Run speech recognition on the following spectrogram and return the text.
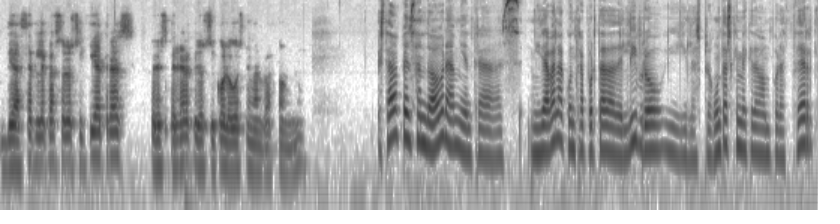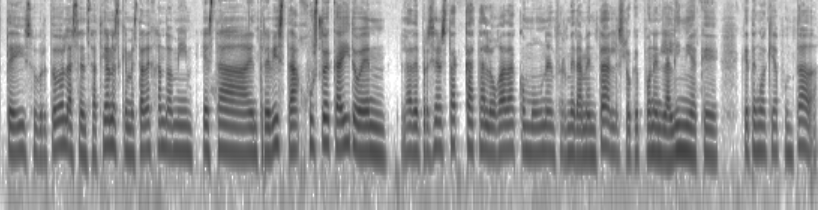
de hacerle caso a los psiquiatras, pero esperar que los psicólogos tengan razón, ¿no? Estaba pensando ahora, mientras miraba la contraportada del libro y las preguntas que me quedaban por hacerte y sobre todo las sensaciones que me está dejando a mí esta entrevista, justo he caído en la depresión está catalogada como una enfermedad mental, es lo que pone en la línea que, que tengo aquí apuntada.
